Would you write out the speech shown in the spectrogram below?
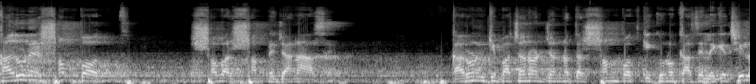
কারুনের সম্পদ সবার সামনে জানা আছে। কারুনকে বাঁচানোর জন্য তার সম্পদ কি কোনো কাজে লেগেছিল?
